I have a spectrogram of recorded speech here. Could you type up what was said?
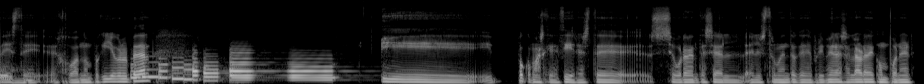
Ahí estoy eh, jugando un poquillo con el pedal. Y, poco más que decir. Este seguramente es el, instrumento que de primeras a la hora de componer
